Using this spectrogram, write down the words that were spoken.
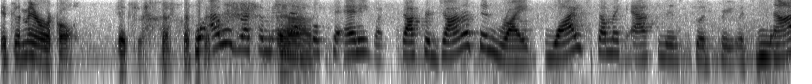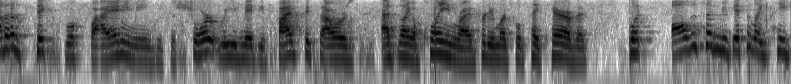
it's a miracle. It's well, I would recommend uh, that book to anybody. Dr. Jonathan Wright, Why Stomach Acid is Good for You. It's not a thick book by any means. It's a short read, maybe five, six hours. That's like a plane ride, pretty much will take care of it. But all of a sudden you get to like page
